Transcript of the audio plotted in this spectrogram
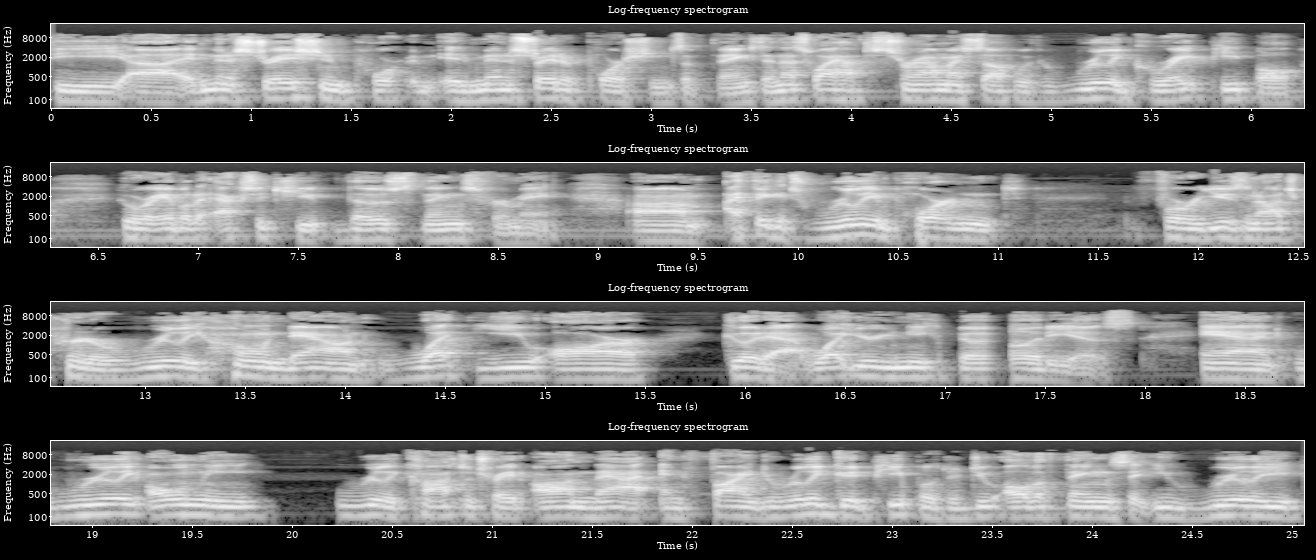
the uh, administration por- administrative portions of things, and that's why I have to surround myself with really great people who are able to execute those things for me. Um, I think it's really important for you as an entrepreneur to really hone down what you are good at, what your unique ability is, and really only really concentrate on that and find really good people to do all the things that you really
